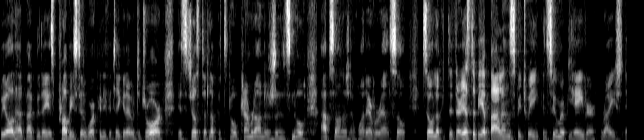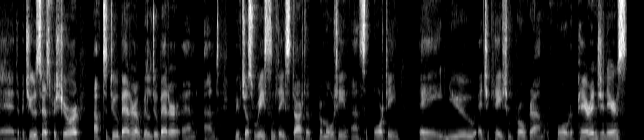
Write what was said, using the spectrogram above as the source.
we all had back in the day is probably still working if you take it out of the drawer. It's just that look, it's no camera on it and it's no apps on it and whatever else. So, so look, there has to be a balance between consumer behavior, right? Uh, the producers for sure have to do better and will do better. And, and we've just recently started promoting and supporting a new education program for repair engineers.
